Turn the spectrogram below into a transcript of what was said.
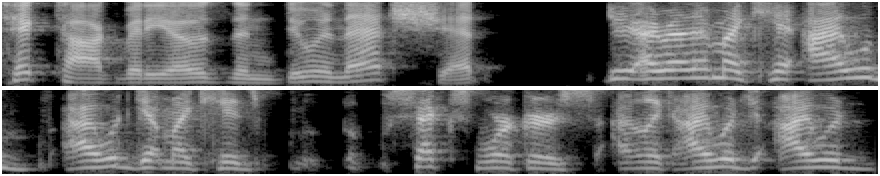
TikTok videos than doing that shit. Dude, I'd rather have my kid. I would. I would get my kids sex workers. I like. I would. I would.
